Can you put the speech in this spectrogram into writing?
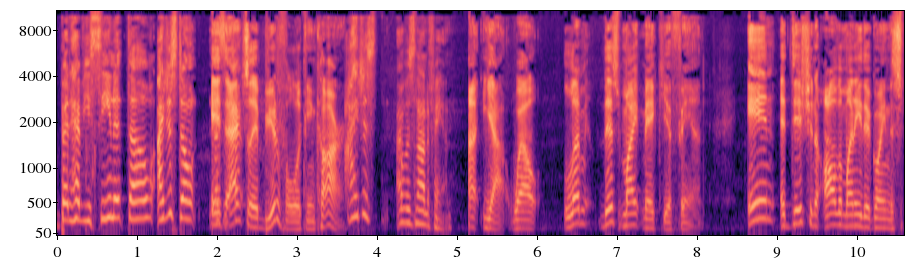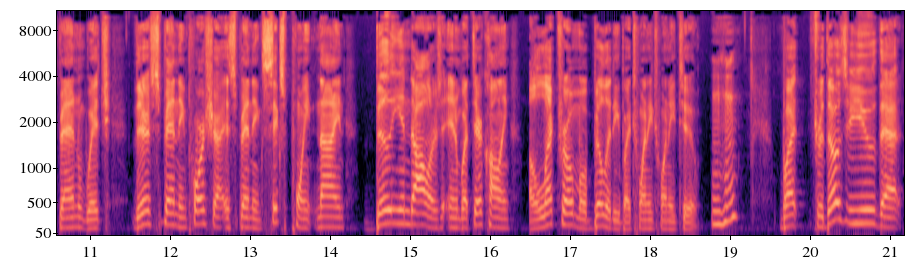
but have you seen it though? I just don't. it's actually a beautiful looking car I just, I was not a fan. uh, yeah well let me this might make you a fan in addition to all the money they're going to spend which they're spending porsche is spending 6.9 billion dollars in what they're calling electromobility by 2022 mm-hmm. but for those of you that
